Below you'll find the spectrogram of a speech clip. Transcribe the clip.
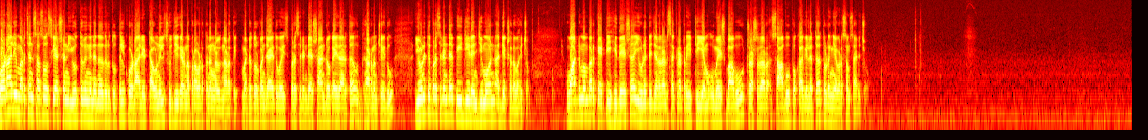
കോടാലി merchants association youth വിങ്ങിന്റെ നേതൃത്വത്തിൽ കോടാലി ടൗണിൽ ശുചീകരണ പ്രവർത്തനങ്ങൾ നടത്തി. മറ്റത്തൂർ പഞ്ചായത്ത് വൈസ് പ്രസിഡന്റ് ഷാൻഡോ കൈതാരത്ത് ഉദ്ഘാടനം ചെയ്തു. Unit president P G Ranjimon അധ്യക്ഷത വഹിച്ചു. Ward member K T Hitesh unit general secretary T M Umesh Babu treasurer Sabu Pokkagilath തുടങ്ങിയവർ സംസാരിച്ചു.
